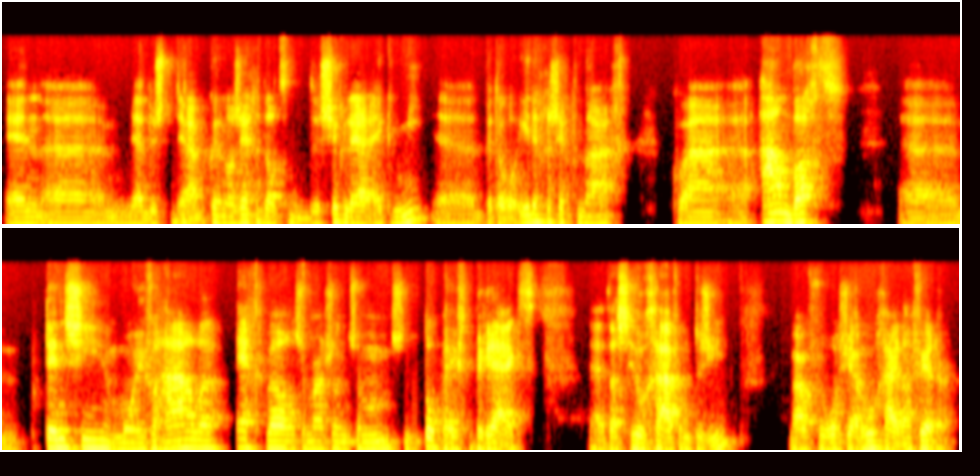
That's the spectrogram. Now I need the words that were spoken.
En ehm, ja, dus ja, we kunnen wel zeggen dat de circulaire economie, het werd ook al eerder gezegd vandaag, qua aandacht Ehm, potentie, mooie verhalen, echt wel zijn top heeft bereikt. Uh, dat is heel gaaf om te zien. Maar vervolgens, ja, hoe ga je dan verder?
